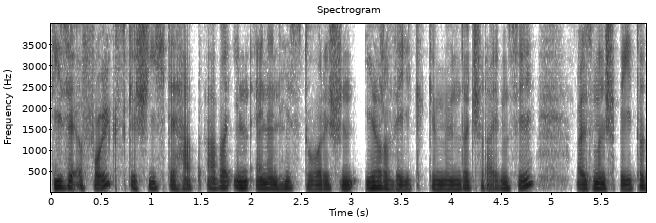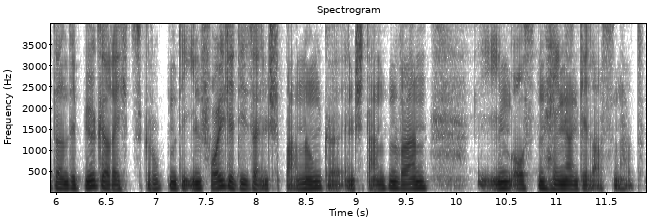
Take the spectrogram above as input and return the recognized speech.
Diese Erfolgsgeschichte hat aber in einen historischen Irrweg gemündet, schreiben Sie, als man später dann die Bürgerrechtsgruppen, die infolge dieser Entspannung äh, entstanden waren, im Osten hängen gelassen hat.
